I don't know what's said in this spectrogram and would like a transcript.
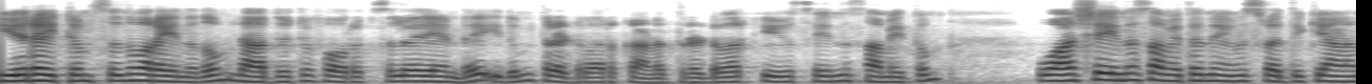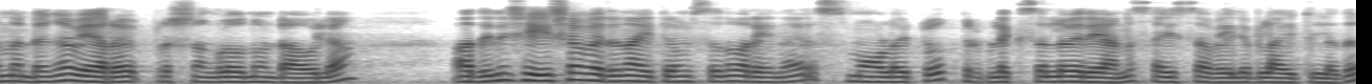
ഈ ഒരു ഐറ്റംസ് എന്ന് പറയുന്നതും ലാർജ് ടു ഫോർ എക്സൽ വരെയുണ്ട് ഇതും ത്രെഡ് വർക്കാണ് ത്രെഡ് വർക്ക് യൂസ് ചെയ്യുന്ന സമയത്തും വാഷ് ചെയ്യുന്ന സമയത്ത് നിങ്ങൾ ശ്രദ്ധിക്കുകയാണെന്നുണ്ടെങ്കിൽ വേറെ പ്രശ്നങ്ങളൊന്നും ഉണ്ടാവില്ല. അതിന് ശേഷം വരുന്ന ഐറ്റംസ് എന്ന് പറയുന്നത് small to triple X L വരെയാണ് സൈസ് അവൈലബിൾ ആയിട്ടുള്ളത്.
